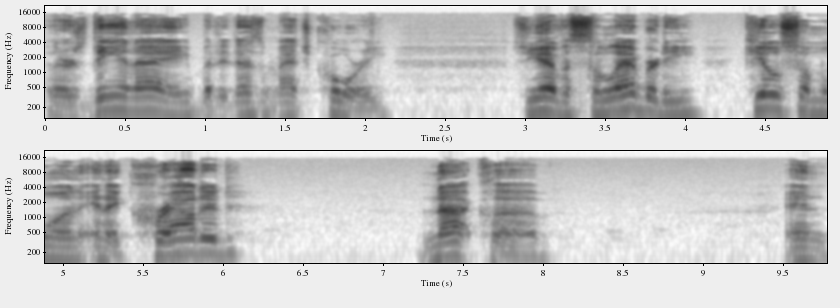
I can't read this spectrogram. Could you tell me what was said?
There's DNA, but it doesn't match Corey. So you have a celebrity kill someone in a crowded nightclub, and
